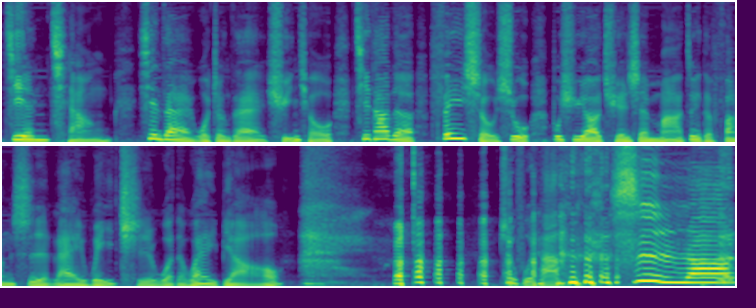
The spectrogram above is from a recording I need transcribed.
坚强。现在我正在寻求其他的非手术、不需要全身麻醉的方式来维持我的外表。祝福他。是啊，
